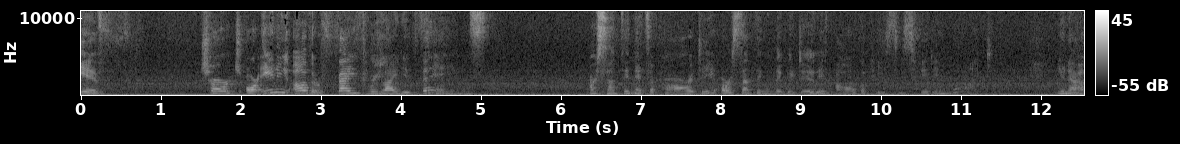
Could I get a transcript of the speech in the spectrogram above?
if church or any other faith related things are something that's a priority or something that we do if all the pieces fit in right. You know,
